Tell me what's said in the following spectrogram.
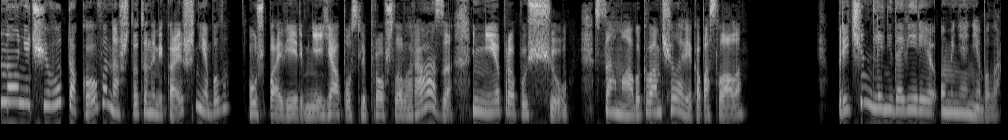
«Но ничего такого, на что ты намекаешь, не было. Уж поверь мне, я после прошлого раза не пропущу. Сама бы к вам человека послала». Причин для недоверия у меня не было.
